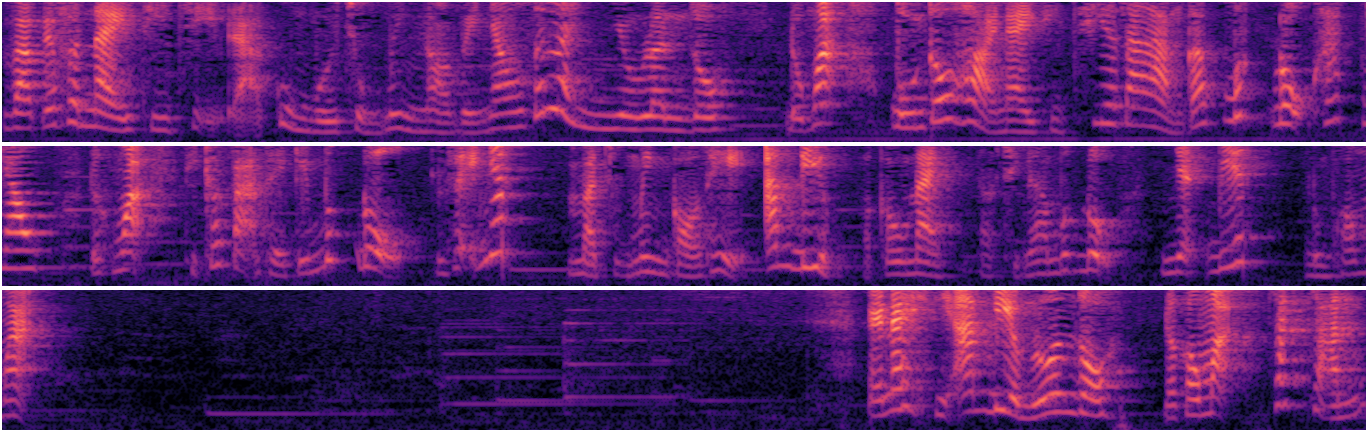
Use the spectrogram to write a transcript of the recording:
Và cái phần này thì chị đã cùng với chúng mình nói với nhau rất là nhiều lần rồi đúng không ạ. Bốn câu hỏi này thì chia ra làm các mức độ khác nhau, được không ạ? Thì các bạn thấy cái mức độ dễ nhất mà chúng mình có thể ăn điểm ở câu này, đó chính là mức độ nhận biết, đúng không ạ? Cái này thì ăn điểm luôn rồi, được không ạ? Chắc chắn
